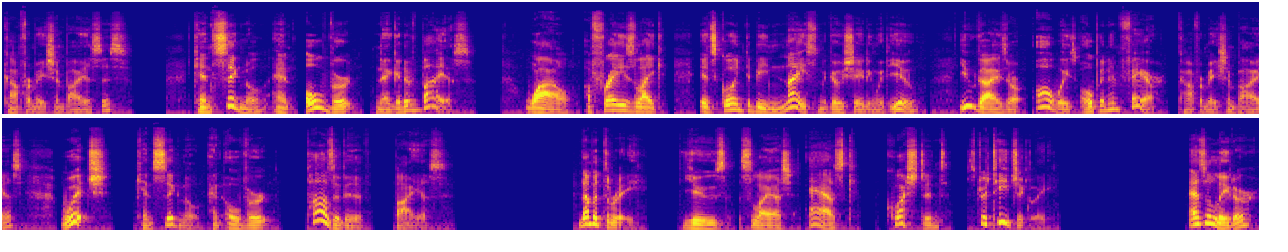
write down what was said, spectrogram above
confirmation biases, can signal an overt negative bias. While a phrase like, It's going to be nice negotiating with you, you guys are always open and fair, confirmation bias, which can signal an overt positive bias. Number three, use slash ask questions strategically. As a leader,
